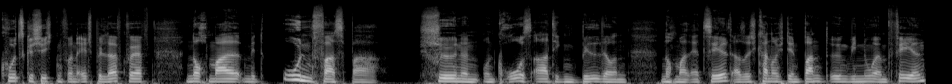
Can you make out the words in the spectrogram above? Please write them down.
Kurzgeschichten von H.P. Lovecraft nochmal mit unfassbar schönen und großartigen Bildern nochmal erzählt. Also ich kann euch den Band irgendwie nur empfehlen.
